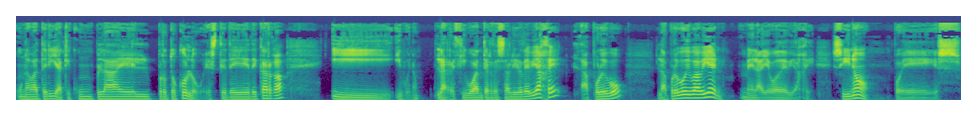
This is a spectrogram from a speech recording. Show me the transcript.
una batería que cumpla el protocolo este de, carga y, y bueno, la recibo antes de salir de viaje, la pruebo, la pruebo y va bien, me la llevo de viaje. Si no, pues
